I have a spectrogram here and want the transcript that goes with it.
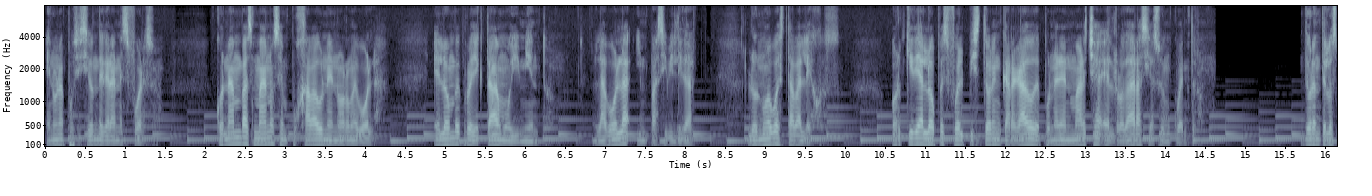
en una posición de gran esfuerzo. Con ambas manos empujaba una enorme bola. El hombre proyectaba movimiento. La bola, impasibilidad. Lo nuevo estaba lejos. Orquídea López fue el pistón encargado de poner en marcha el rodar hacia su encuentro. Durante los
